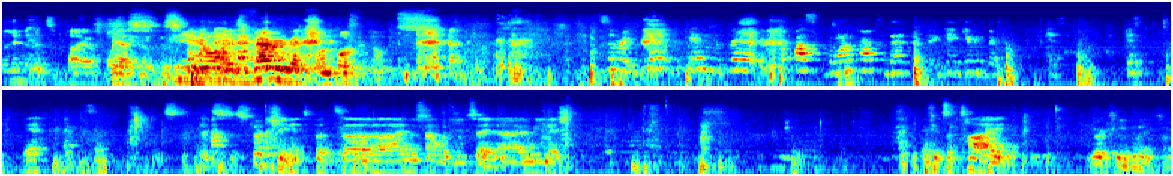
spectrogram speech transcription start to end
unlimited supply of post-it Yes, notes. the CEO is very rich on post-it notes. Sorry, can, can the player pass the one card, then gi- give it back? Just, just. Yeah. Okay, so It's, it's stretching it, but uh, I understand what you say. Uh, I mean, if, if it's a tie, your team wins. Right?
